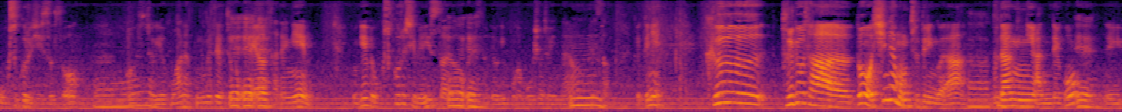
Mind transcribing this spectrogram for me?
옥수 그릇이 있었어. 어. 어, 저기 뭐 하나 궁금해서 여쭤볼게요, 예, 예, 예. 사장님. 여기에 왜 옥수 그릇이 왜 있어요? 예, 예. 그래서 여기 뭐가 모셔져 있나요? 음. 그래서 그랬더니 그 불교사도 신의 몸주들인 거야. 아, 그- 무당이 안 되고 예. 이-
